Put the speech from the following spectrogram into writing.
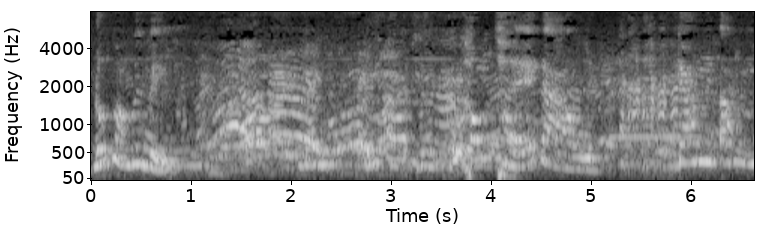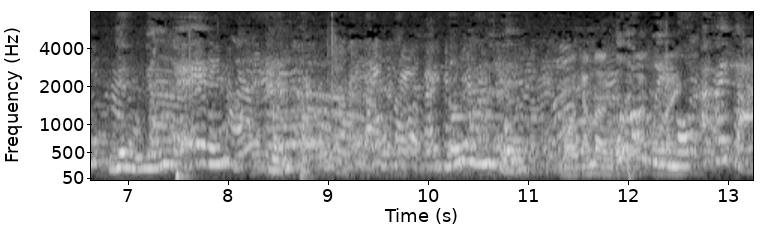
Đúng không quý vị? Tôi không thể nào cam tâm nhìn những trẻ em bệnh tật đúng không quý vị? Ồ, cảm ơn tôi không vì một ai cả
